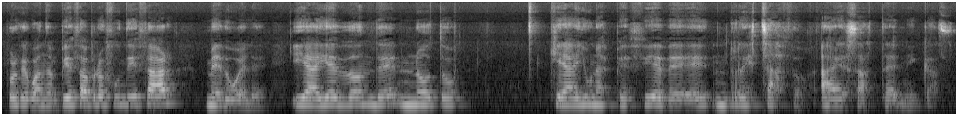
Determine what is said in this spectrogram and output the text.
Porque cuando empiezo a profundizar me duele. Y ahí es donde noto que hay una especie de rechazo a esas técnicas.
